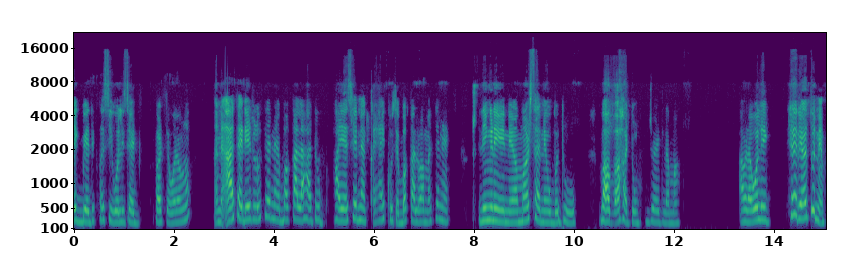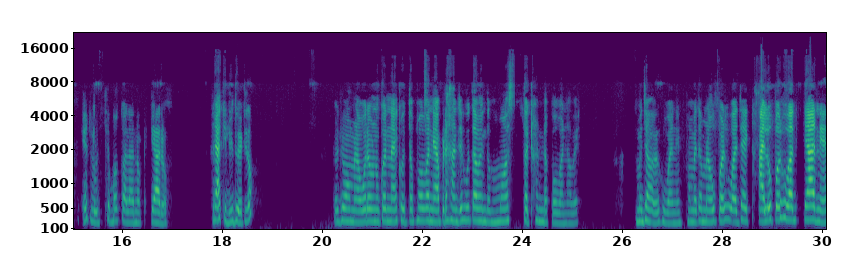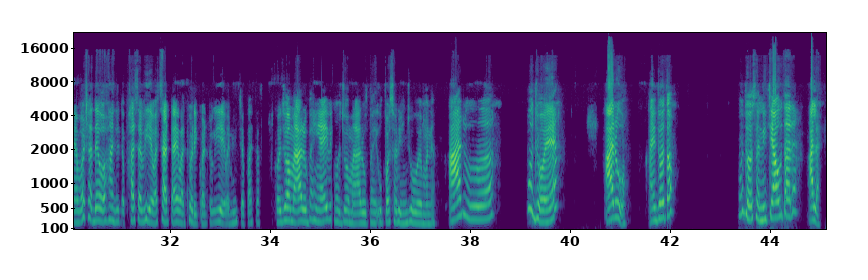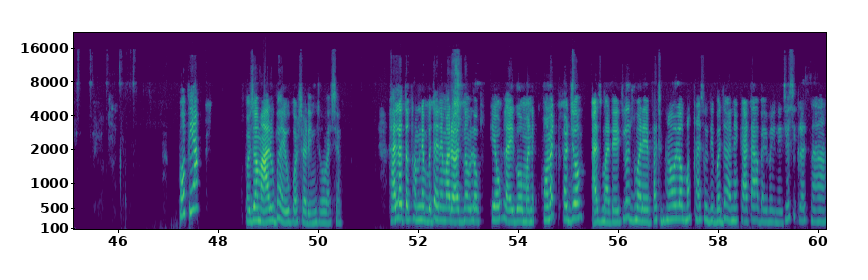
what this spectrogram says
એક બે ખસી ઓલી સાઈડ ફરશે ઓરવણું. અને આ સાઈડ એટલું છે ને બકાલા હાટું ભાઈએ છે ને હાખ્યું છે બકાલો આમાં છે ને રીંગણી ને મરસા ને એવું બધું વાવવા હાટું જો એટલામાં. આવડા ઓલી હેરે હતું ને. એટલું જ છે બકાલાનો ક્યારો રાખી દીધો એટલો. તો જો હમણાં ઓરવણું કરી નાખ્યું તો પવન આપણે સાંજે હુતા હોય તો મસ્ત ઠંડક પવન આવે. મજા આવે હુવાની. અમે તો હમણાં ઉપર હુવા જાય. હાલ ઉપર હુવા ગયા ને વરસાદ એવો સાંજે તો પાછા વી એવા સાટા આવ્યા થોડીક વાર તો વી એવા નીચે પાછા. હવે જો અમે આરુભાઈ આવી. જો અમે આરુભાઈ ઉપર ચડીને જોવે મને. આરુ શું જોવે? આરુ, અહીં જો તો હું જોશે નીચે આવું તારે? આલે. પોપિયા? હજુ મારું ભાઈ ઉપર ચડીને જોવે છે. હાલો તો તમને બધાને મારો આજનો વ્લોગ કેવો લાગ્યો મને કોમેન્ટ કરજો. આજ માટે એટલું જ મળે. પાછું નવો વ્લોગમાં ખાસ સુધી બધાને ટાટા બાય બાય ને જય શ્રી કૃષ્ણ.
